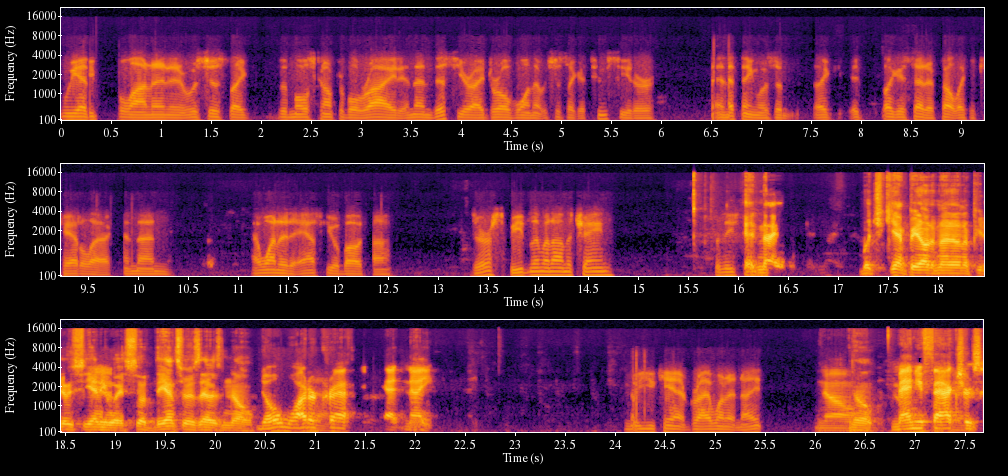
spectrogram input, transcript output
we had people on it, and it was just like the most comfortable ride. And then this year I drove one that was just like a two seater, and that thing was a like it like I said, it felt like a Cadillac. And then I wanted to ask you about uh, is there a speed limit on the chain for these? At night, but you can't bait out at night on a PWC anyway. So the answer is that is no. No watercraft yeah. at night. No, you can't drive one at night. No, no. Manufacturers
